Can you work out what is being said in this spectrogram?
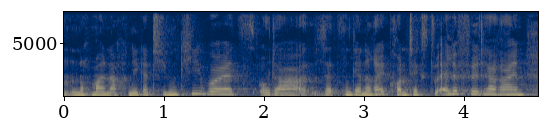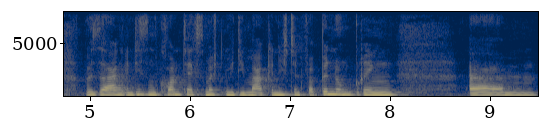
nochmal nach negativen Keywords oder setzen generell kontextuelle Filter rein. Wir sagen, in diesem Kontext möchten wir die Marke nicht in Verbindung bringen. Ähm,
